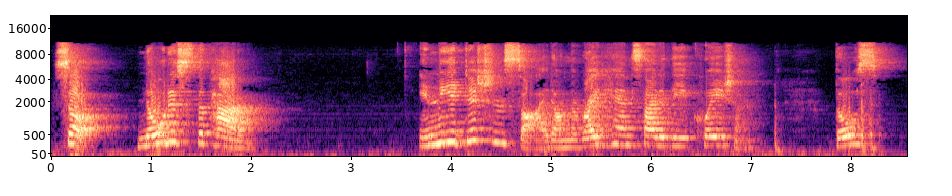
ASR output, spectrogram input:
So, notice the pattern. In the addition side, on the right-hand side of the equation, those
